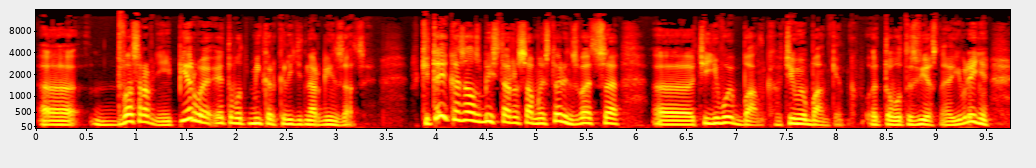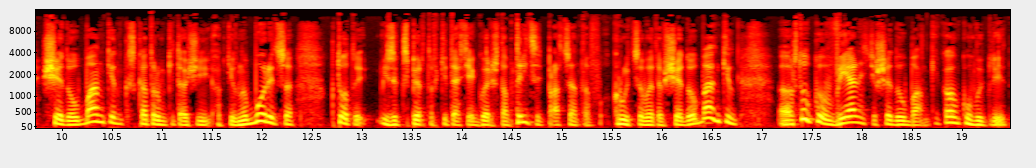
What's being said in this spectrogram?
Два сравнения. Первое – это вот микрокредитные организации. В Китае, казалось бы, есть та же самая история, называется э, теневой банк, теневой банкинг. Это вот известное явление, shadow банкинг, с которым Китай очень активно борется. Кто-то из экспертов китайских говорит, что там 30% крутится в этом shadow банкинг. А что такое в реальности shadow банкинг? Как он выглядит?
